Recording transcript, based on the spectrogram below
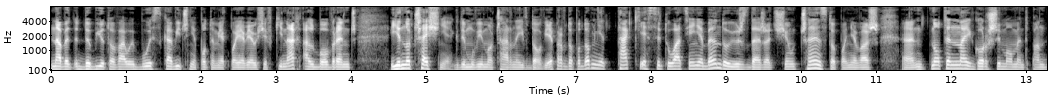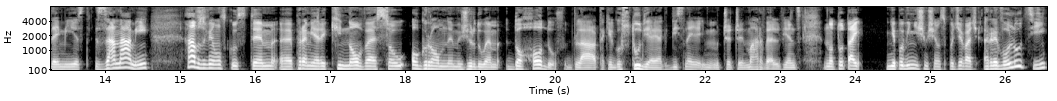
nawet debiutowały błyskawicznie po tym, jak pojawiały się w kinach, albo wręcz jednocześnie, gdy mówimy o Czarnej Wdowie. Prawdopodobnie takie sytuacje nie będą już zdarzać się często, ponieważ e, no, ten najgorszy moment pandemii jest za nami, a w związku z tym e, premiery kinowe są ogromne ogromnym źródłem dochodów dla takiego studia jak Disney czy, czy Marvel, więc no tutaj nie powinniśmy się spodziewać rewolucji,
